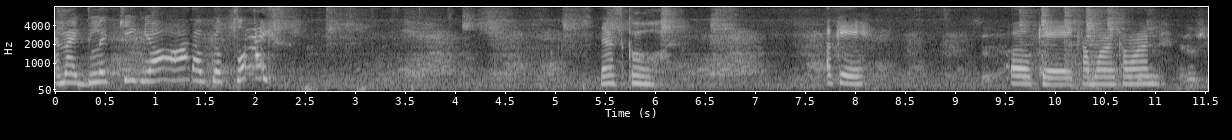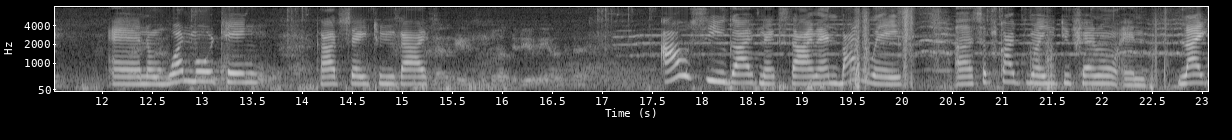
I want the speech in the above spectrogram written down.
Am I glitching you out of the place? Let's go. Okay. Okay, come on, come on. And one more thing. gotta say to you guys. I'll see you guys next time. And by the way, uh, subscribe to my YouTube channel and like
